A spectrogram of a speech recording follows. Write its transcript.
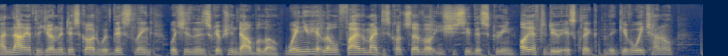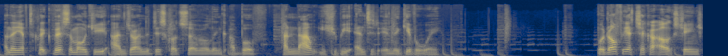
And now you have to join the Discord with this link which is in the description down below. When you hit level 5 in my Discord server you should see this screen. All you have to do is click the giveaway channel and then you have to click this emoji and join the Discord server link above. And now you should be entered in the giveaway. But don't forget to check out RL Exchange.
